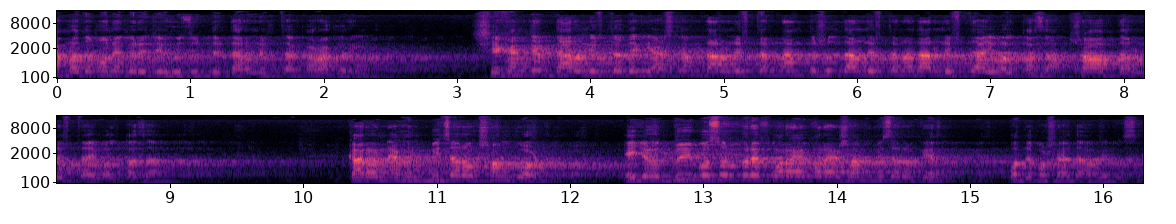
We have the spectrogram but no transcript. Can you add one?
আমরা তো মনে করি যে হুজুরদের দারুল ইফতা করা করি। সেখানকার দারুল ইফতা দেখে আসলাম, দারুল ইফতার নাম তো শুধু দারুল ইফতা না, দারুল ইফতা ইওয়াল কাজা সব দারুল ইফতা ইওয়াল কাজা কারণ এখন বিচারক সংকট এই জন্য দুই বছর করে পড়ায় পড়ায় সব বিচারকের পদে বসায় দেওয়া হয়েছে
